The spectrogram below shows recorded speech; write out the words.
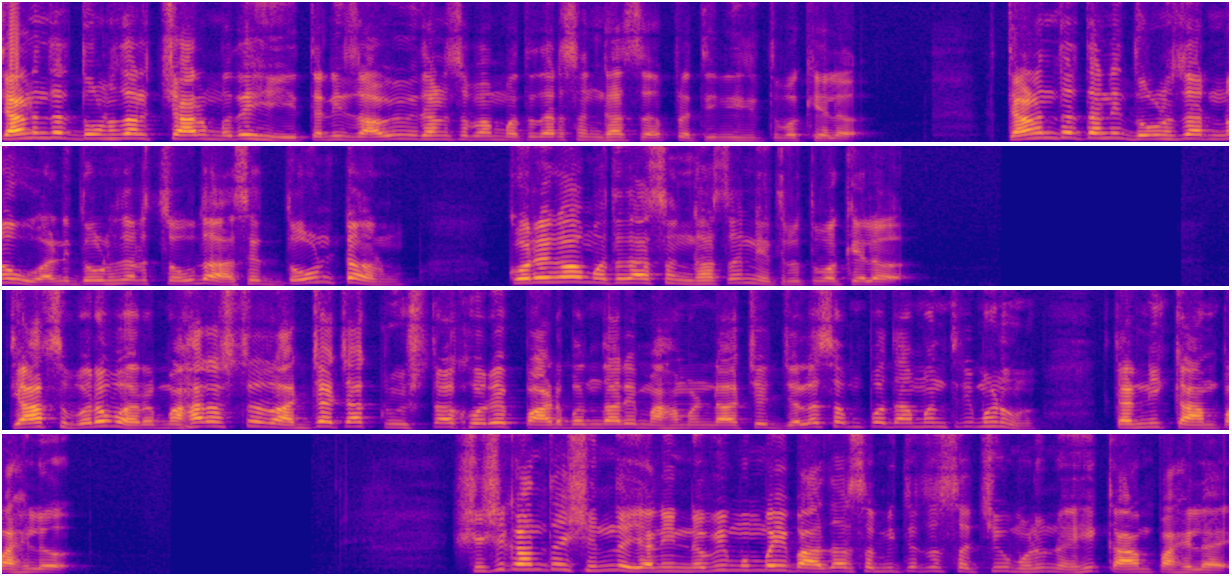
त्यानंतर दोन हजार चारमध्येही त्यांनी जावळी विधानसभा मतदारसंघाचं प्रतिनिधित्व केलं. त्यानंतर त्यांनी दोन हजार नऊ आणि दोन हजार चौदा असे दोन टर्म कोरेगाव मतदारसंघाचं नेतृत्व केलं. त्याचबरोबर महाराष्ट्र राज्याच्या कृष्णा खोरे पाटबंधारे महामंडळाचे जलसंपदा मंत्री म्हणून त्यांनी काम पाहिलं. शशिकांत शिंदे यांनी नवी मुंबई बाजार समितीचं सचिव म्हणूनही काम पाहिलंय.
